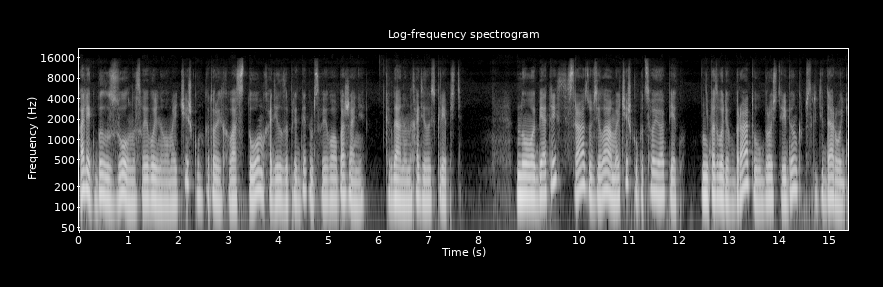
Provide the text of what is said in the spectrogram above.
Алик был зол на своевольного мальчишку, который хвостом ходил за предметом своего обожания, когда она находилась в крепости. Но Беатрис сразу взяла мальчишку под свою опеку, не позволив брату бросить ребенка посреди дороги.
